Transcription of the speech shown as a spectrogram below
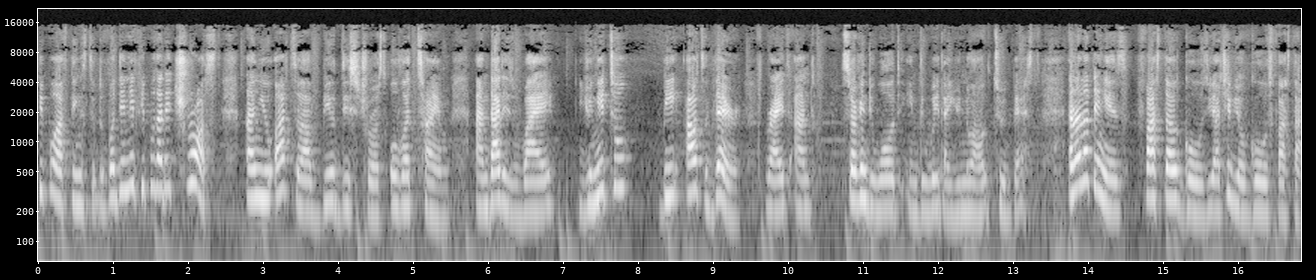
people have things to do, but they need people that they trust. And you have to have built this trust over time. And that is why you need to be out there, right? And serving the world in the way that you know how to best. Another thing is faster goals. You achieve your goals faster.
